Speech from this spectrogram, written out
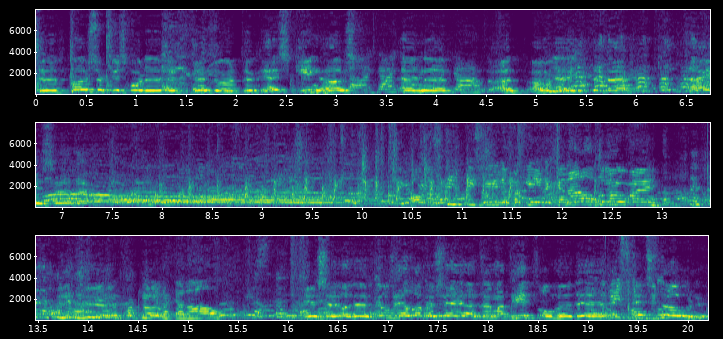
De postertjes worden gedrukt door drukkerij Screenhouse. En, oh jee, daar, daar is... daar, Ik had dus typisch weer een verkeerde kanaal kanaal. Is eh, de cultureel attaché uit eh, Madrid om eh, de expositie te openen.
